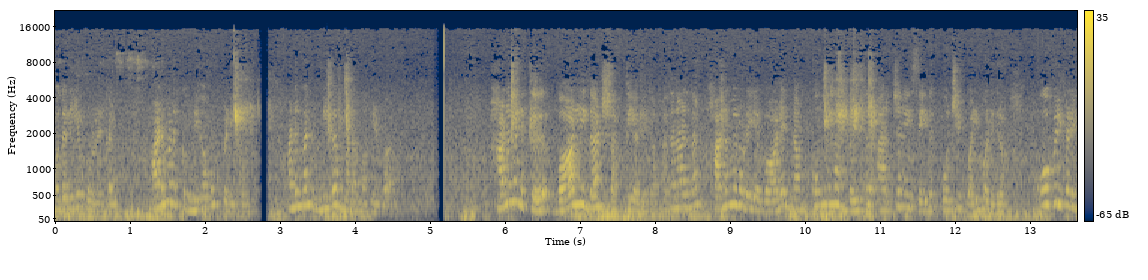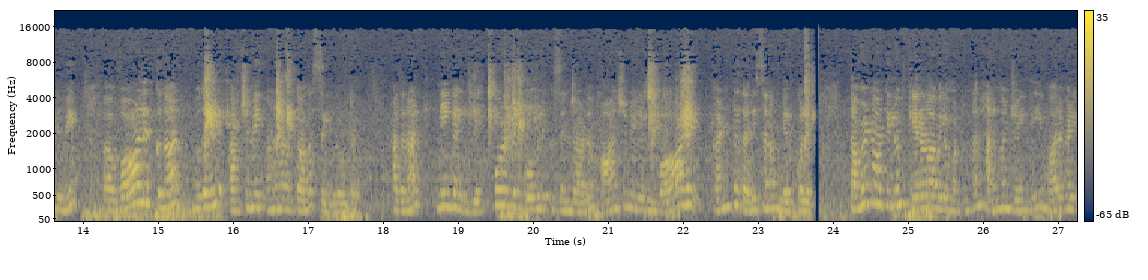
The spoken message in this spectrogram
முதலிய பொருட்கள் அனுமனுக்கு மிகவும் பிடிக்கும். அனுமன் மிக மனமகிழ்வார். ஹனுமனுக்கு வாளில் தான் சக்தி அதிகம். அதனால் தான் ஹனுமனுடைய வாளில் நாம் குங்குமம் வைத்து அர்ச்சனை செய்து போற்றி வழிபடுகிறோம். கோவில்களிலுமே வாளுக்கு தான் முதலில் அர்ச்சனை ஹனுமனுக்காக செய்வதுண்டு அதனால் நீங்கள் எப்பொழுது கோவிலுக்கு சென்றாலும் ஆஞ்சநேயரின் வாளை கண்டு தரிசனம் மேற்கொள்ள தமிழ்நாட்டிலும் கேரளாவிலும் மட்டும்தான் ஹனுமன் ஜெயந்தி மார்கழி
